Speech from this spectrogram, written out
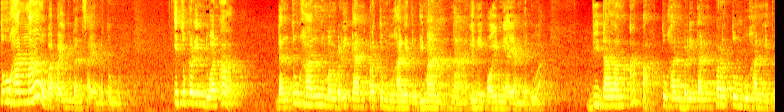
Tuhan mau Bapak Ibu dan saya bertumbuh. Itu kerinduan Allah. Dan Tuhan memberikan pertumbuhan itu di mana? Nah, ini poinnya yang kedua. Di dalam apa Tuhan berikan pertumbuhan itu?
